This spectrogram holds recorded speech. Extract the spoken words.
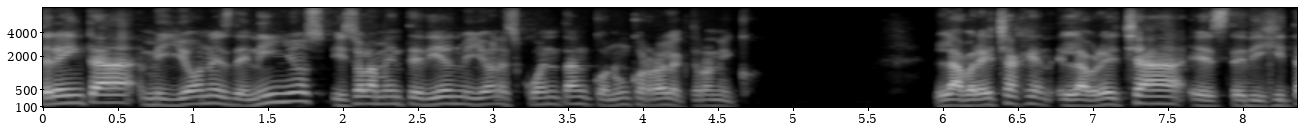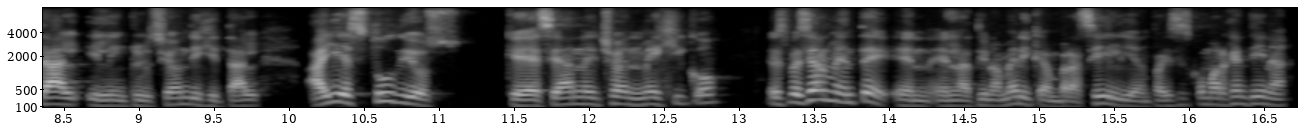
30 millones de niños y solamente 10 millones cuentan con un correo electrónico. La brecha, la brecha este, digital y la inclusión digital. Hay estudios que se han hecho en México, especialmente en, Latinoamérica, en Brasil y en países como Argentina.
